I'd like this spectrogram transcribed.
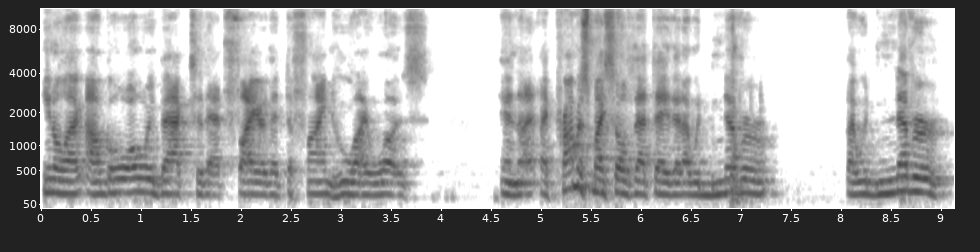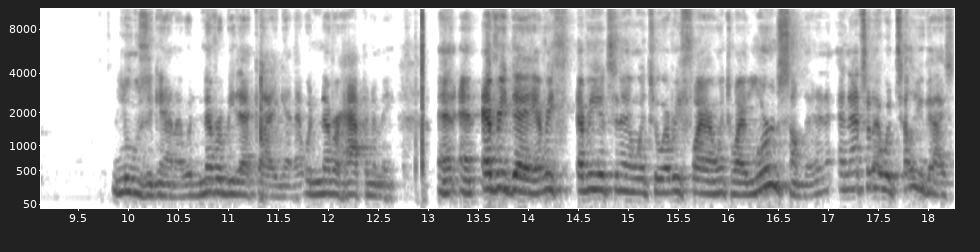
you know, I, I'll go all the way back to that fire that defined who I was. And I, I promised myself that day that I would never, I would never lose again. I would never be that guy again. That would never happen to me. And and every day, every every incident I went to, every fire I went to, I learned something. And, and that's what I would tell you guys.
